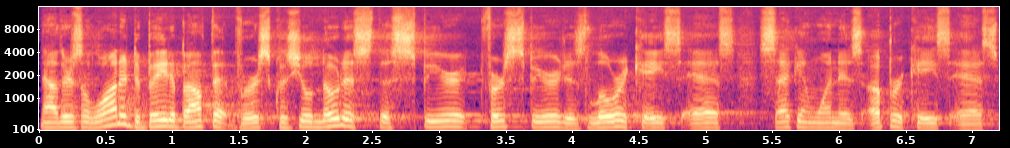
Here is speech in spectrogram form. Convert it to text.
Now, there's a lot of debate about that verse because you'll notice the spirit, first spirit is lowercase s, second one is uppercase s,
